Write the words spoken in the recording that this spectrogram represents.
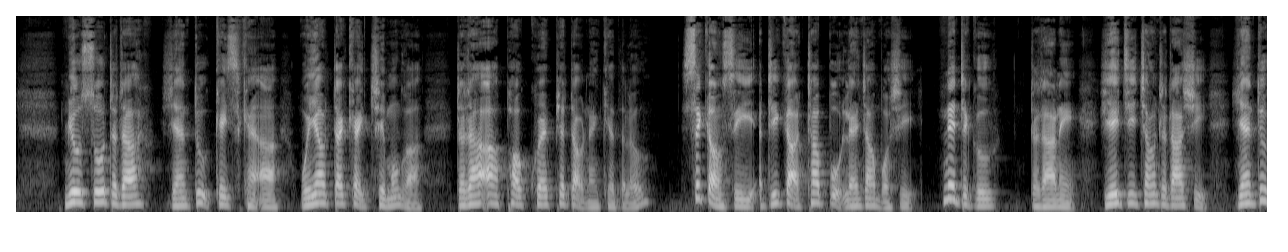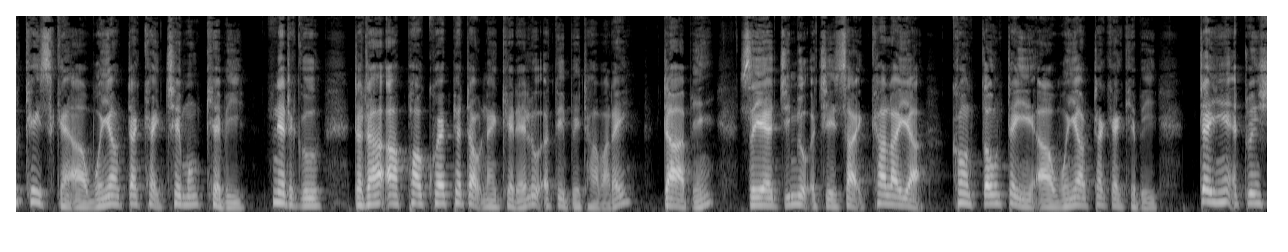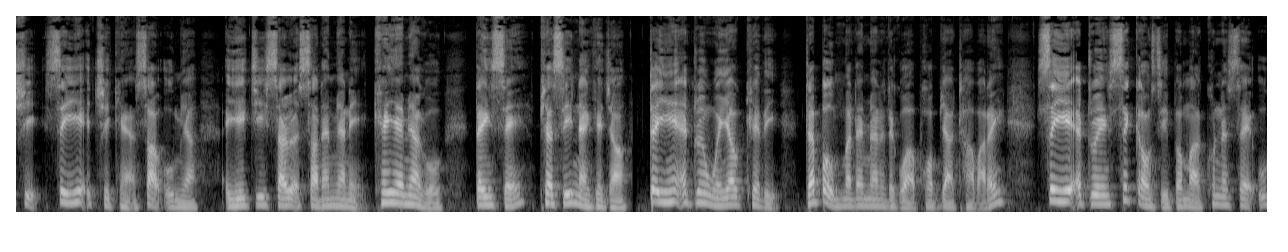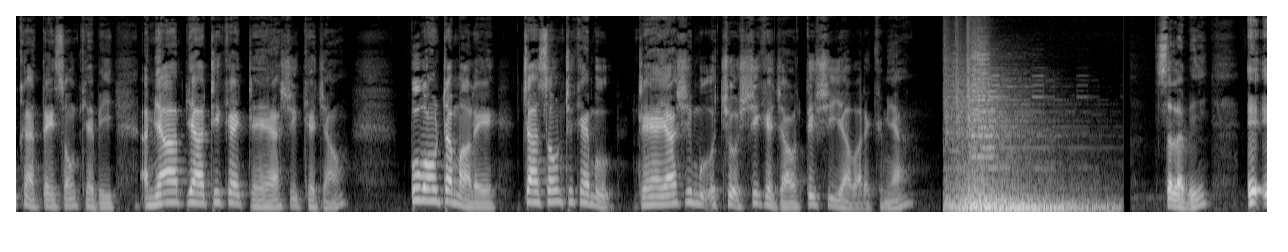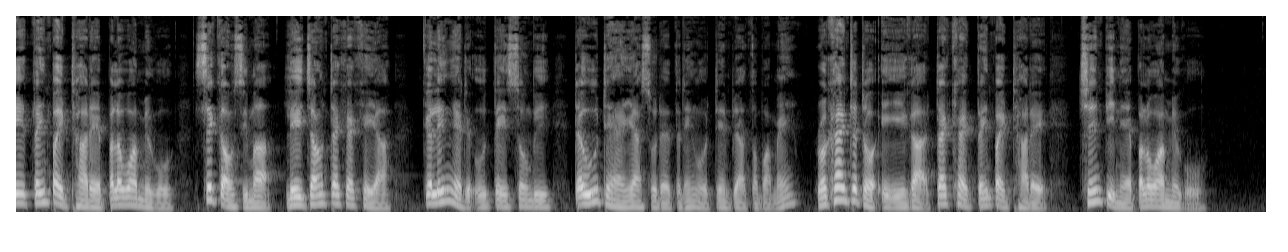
မြို့ဆိုးတရားရန်တုဂိတ်စခန်းအားဝင်ရောက်တိုက်ခိုက်ချေမှုန်းကတရားအားဖောက်ခွဲဖျက်တောက်နိုင်ခဲ့သလို စစ်ကောင်စီအ धिक ထောက်ပို့လမ်းကြောင်းပေါ်ရှိနှစ်တကူတရားနဲ့ရေကြီးချောင်းတရားရှိရန်သူခိတ်စကန်အားဝင်ရောက်တိုက်ခိုက်ချေမှုန်းခဲ့ပြီးနှစ်တကူတရားအားဖောက်ခွဲဖျက်တောက်နိုင်ခဲ့တယ်လို့အသိပေးထားပါတယ်။ဒါအပြင်ဇယက်ကြီးမြို့အခြေဆိုင်ခလာရခွန်သုံးတရင်အားဝင်ရောက်တိုက်ခိုက်ခဲ့ပြီးတရင်အတွင်းရှိစစ်ရေးအခြေခံအဆောက်အဦများအရေးကြီးစာရွက်စာတမ်းများနဲ့ခဲရဲများကိုတင်ဆက်ဖျက်ဆီးနိုင်ခဲ့ကြောင်းတရင်အတွင်းဝင်ရောက်ခဲ့သည့် ဓာတ်ပုံမှတ်တမ်းများနဲ့တကွဖော်ပြထားပါတယ်။စစ်ရေးအတွင်းစစ်ကောင်စီဘက်မှ80ဦးခန့်တိတ်ဆုံးခဲ့ပြီးအများအပြားထိခိုက်ဒဏ်ရာရှိခဲ့ကြောင်းပူပေါင်းတပ်မှလည်းကြာဆုံးထိခိုက်မှုဒဏ်ရာရရှိမှုအချို့ရှိခဲ့ကြောင်းသိရှိရပါတယ်ခင်ဗျာ။ဆက်လက်ပြီးအေအေသိမ့်ပိုက်ထားတဲ့ပလဝမြို့ကိုစစ်ကောင်စီမှလေကြောင်းတိုက်ခတ်ခဲ့ရာကလင်းငယ်တူတိတ်ဆုံးပြီးတအူးဒဏ်ရာရဆိုတဲ့သတင်းကိုတင်ပြတော့ပါမယ်။ရခိုင်တပ်တော် AA ကတိုက်ခိုက်သိမ်းပိုက်ထားတဲ့ချင်းပြည်နယ်ပလောဝမြို့ကို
